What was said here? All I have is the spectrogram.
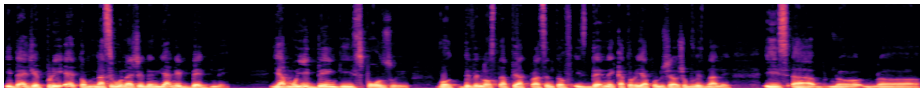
И даже при этом на сегодняшний день я не бедный я мои деньги использую. Вот 95% из денег, которые я получаю, чтобы вы знали, из uh, no, no,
